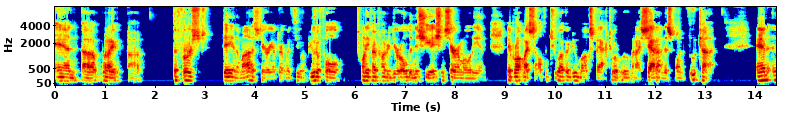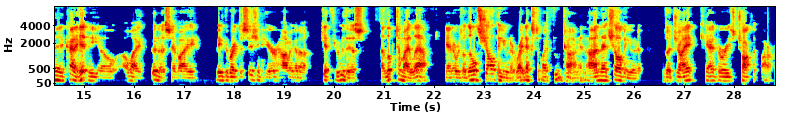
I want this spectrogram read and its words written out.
And uh, when I, uh, the first day in the monastery, after I went through a beautiful 2,500 year old initiation ceremony, and they brought myself and two other new monks back to a room, and I sat on this one futon. And, and it kind of hit me, you know, oh my goodness, have I made the right decision here? How am I going to get through this? I looked to my left, and there was a little shelving unit right next to my futon, and on that shelving unit was a giant Cadbury's chocolate bar.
